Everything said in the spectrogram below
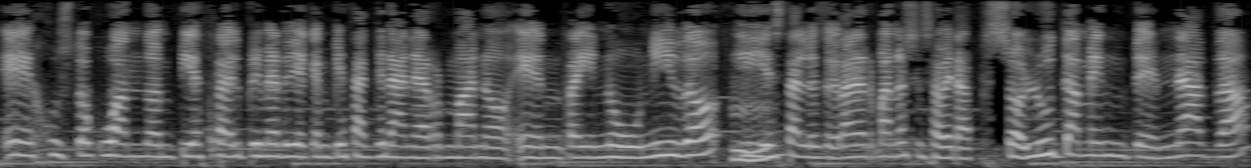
eh, justo cuando empieza el primer día que empieza Gran Hermano en Reino Unido y están los de Gran Hermano sin saber absolutamente nada.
